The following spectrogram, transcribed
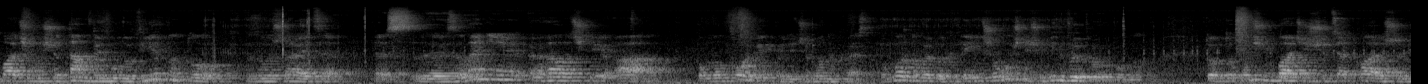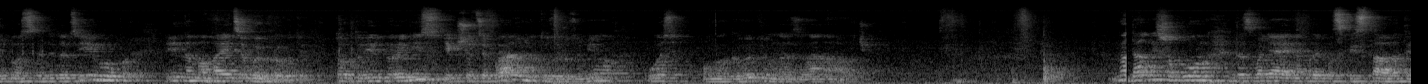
бачимо, що там, де було вірно, то залишаються е, е, зелені галочки, а помилкові відповіді червоним хрестиком. Можна викликати іншого учня, щоб він виправив помилку. Тобто учень бачить, що ця клавіша відноситься не до цієї групи, він намагається виправити. Тобто він переніс, якщо це правильно, то зрозуміло, ось помилка виправлена, зелена галочка. Даний шаблон дозволяє, наприклад, співставити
